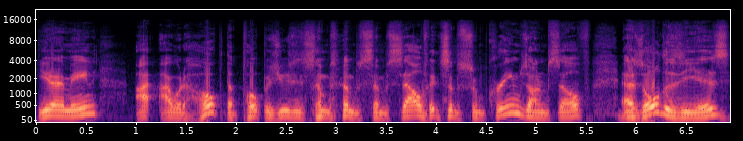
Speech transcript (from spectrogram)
You know what I mean? I, I would hope the Pope is using some some some salvage, some some creams on himself. As old as he is,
